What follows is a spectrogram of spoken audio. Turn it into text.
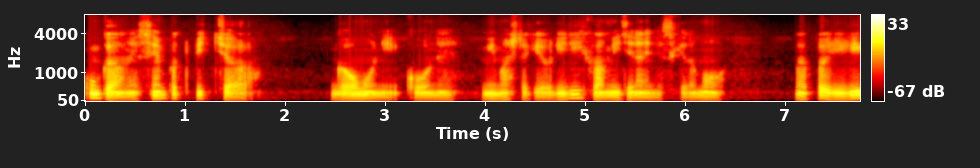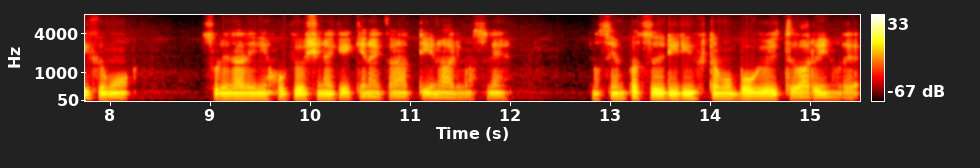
今回はね、先発ピッチャーが主にこうね、見ましたけど、リリーフは見てないんですけども、やっぱりリリーフもそれなりに補強しなきゃいけないかなっていうのはありますね。先発リリーフとも防御率悪いので、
